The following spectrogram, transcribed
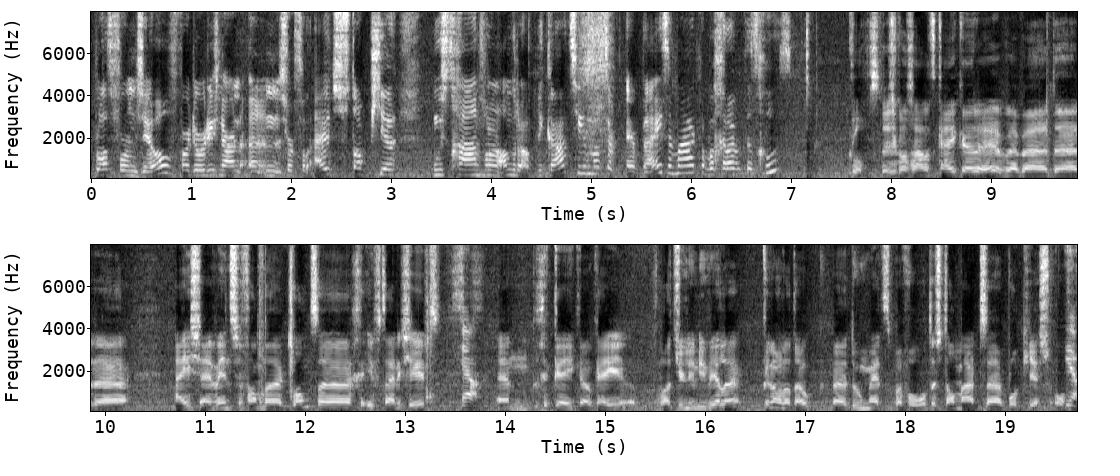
platform zelf. Waardoor je dus naar een, een, soort van uitstapje moest gaan van een andere applicatie. Om dat er, erbij te maken. Begrijp ik dat goed? Klopt. Dus ik was aan het kijken. Hè. We hebben de, de eisen en wensen van de klant uh, geïnventariseerd. Ja. En gekeken, oké, okay, wat jullie nu willen, kunnen we dat ook uh, doen met bijvoorbeeld de standaard uh, blokjes? Of ja.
